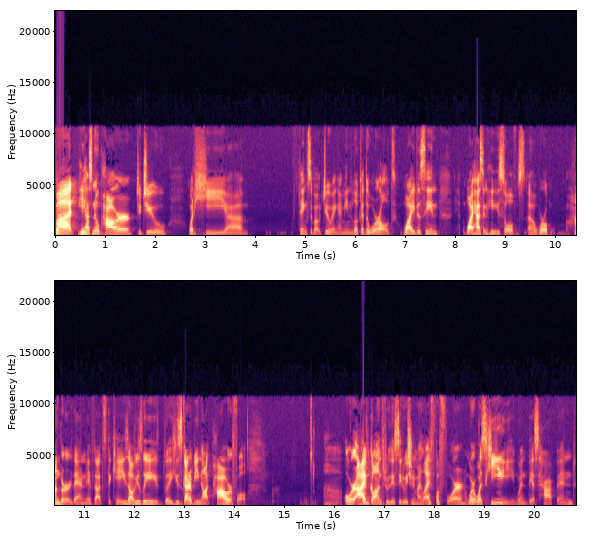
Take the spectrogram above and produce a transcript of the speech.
But he has no power to do what he uh, thinks about doing. I mean, look at the world. Why does he? Why hasn't he solved uh, world hunger then? If that's the case, obviously he's got to be not powerful. Uh, or I've gone through this situation in my life before. Where was he when this happened?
